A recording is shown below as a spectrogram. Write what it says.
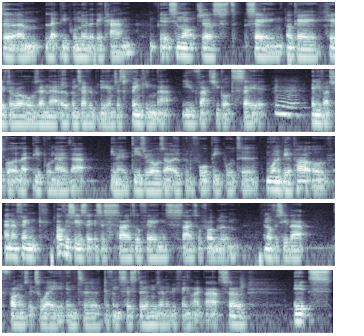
to um, let people know that they can. It's not just saying, okay, here's the roles and they're open to everybody and just thinking that you've actually got to say it Mm. and you've actually got to let people know that you know these roles are open for people to want to be a part of and i think obviously it's a, it's a societal thing it's a societal problem and obviously that funnels its way into different systems and everything like that so it's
